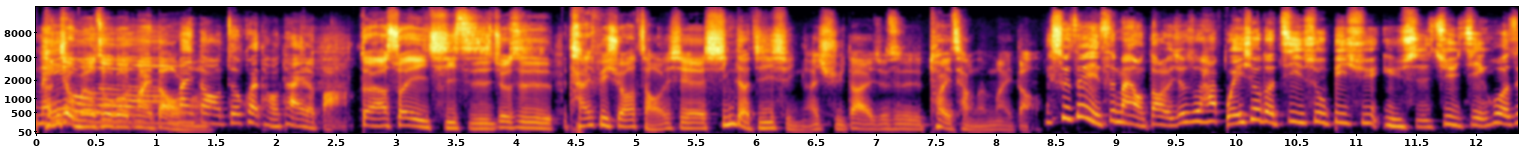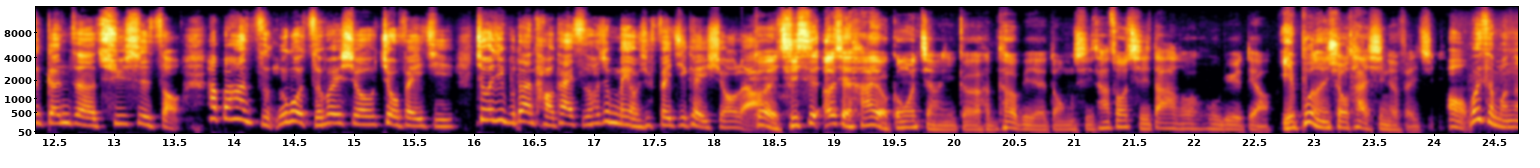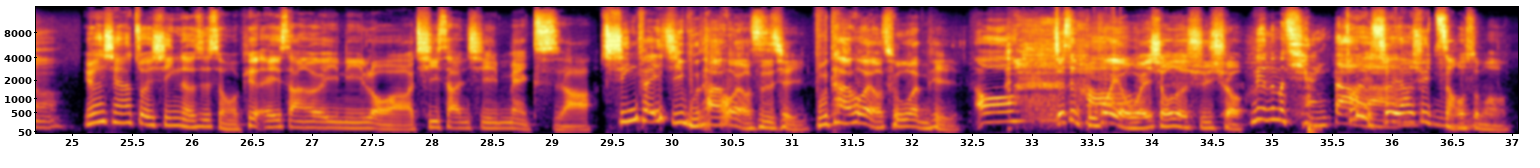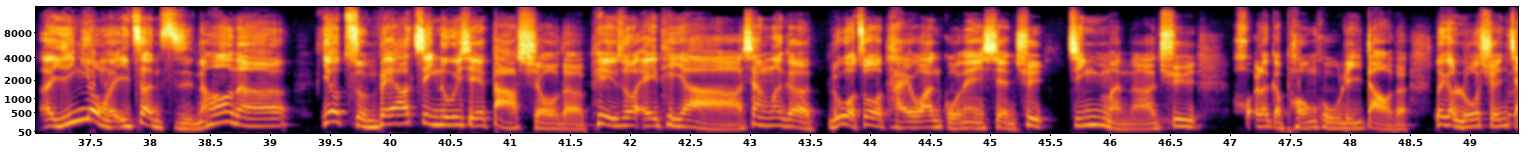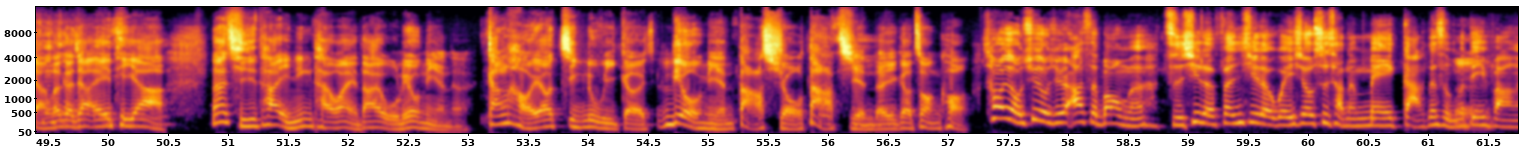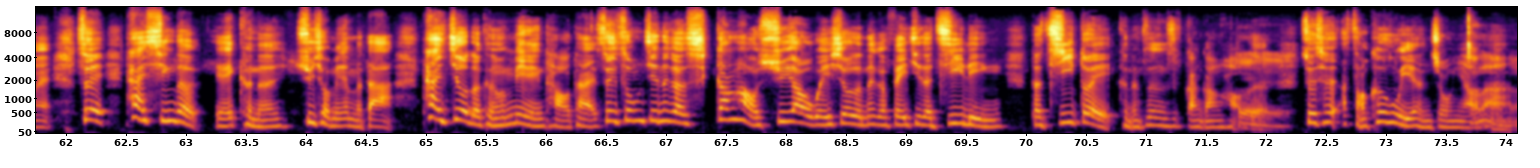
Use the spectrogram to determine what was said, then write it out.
很久没有做过麦道了，麦道都快淘汰了吧？对啊，所以其实就是他必须要找一些新的机型来取代，就是退场的麦道。所以这也是蛮有道理，就是说他维修的技术必须与时俱进，或者是跟着趋势走。他不然他只如果只会修旧飞机，旧飞机不断淘汰之后就没有飞机可以修了啊。对，其实而且他有跟我讲一个很特别的东西，他说其实大家都会忽略掉，也不能修太新的飞机哦。为什么呢？因为现在最新的是什么？譬如 A 三二一 Neo 啊，七三七 Max 啊，新飞机不太会有事情，不太会有出问题哦，就是不会有维修的需求，没有那么强大。对，所以要去找什么？嗯、呃，已经用了一阵子，然后呢，又准备要进入一些大修的，譬如说 ATR 啊，像那个如果做台湾国内线去金门啊，去。那个澎湖离岛的那个螺旋桨，那个叫 ATR，那其实它已经台湾也大概五六年了，刚好要进入一个六年大修大减的一个状况，超有趣的。我觉得阿 Sir 帮我们仔细的分析了维修市场的 mega 在什么地方哎，所以太新的也可能需求没那么大，太旧的可能会面临淘汰，所以中间那个刚好需要维修的那个飞机的机灵的机队，可能真的是刚刚好的，所以找客户也很重要啦。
